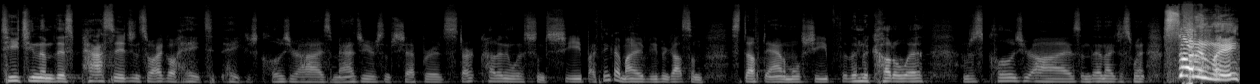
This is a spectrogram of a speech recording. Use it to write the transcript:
teaching them this passage. And so I go, hey, t- hey, just close your eyes. Imagine you're some shepherds. Start cuddling with some sheep. I think I might have even got some stuffed animal sheep for them to cuddle with. I'm just close your eyes. And then I just went, suddenly!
